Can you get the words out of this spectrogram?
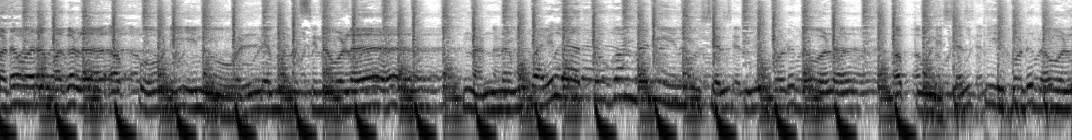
ಬಡವರ ಮಗಳ ಅಪ್ಪು ನೀನು ಒಳ್ಳೆ ಮನಸ್ಸಿನವಳ ನನ್ನ ಮೊಬೈಲ ತಗೊಂಡ ನೀನು ಸೆಲ್ಫಿ ಹೊಡೆದವಳ ಅಪ್ಪು ನೀ ಸೆಲ್ಫಿ ಹೊಡೆದವಳ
